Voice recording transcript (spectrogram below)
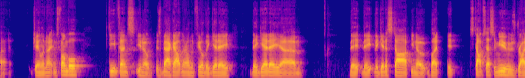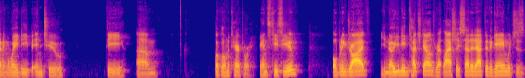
Uh, Jaylan Knighton's fumble, defense, you know, is back out there on the field. They get a, they get a, um, they they they get a stop, you know, but it stops SMU, who's driving way deep into the um, Oklahoma territory against TCU opening drive, you know you need touchdowns. Rhett Lashlee said it after the game, which is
